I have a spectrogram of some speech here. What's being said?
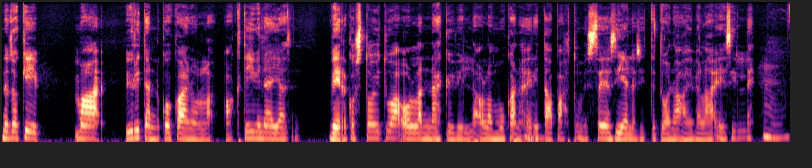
No toki mä yritän koko ajan olla aktiivinen ja verkostoitua, olla näkyvillä, olla mukana mm. eri tapahtumissa ja siellä sitten tuoda Aivelaa esille. Mm.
